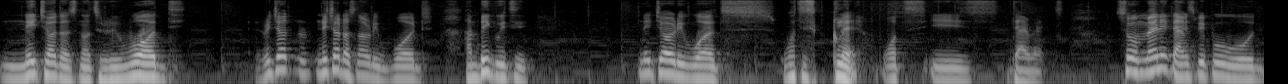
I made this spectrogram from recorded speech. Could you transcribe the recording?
nature does not reward. Nature does not reward ambiguity. Nature rewards what is clear, what is direct. So many times people would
